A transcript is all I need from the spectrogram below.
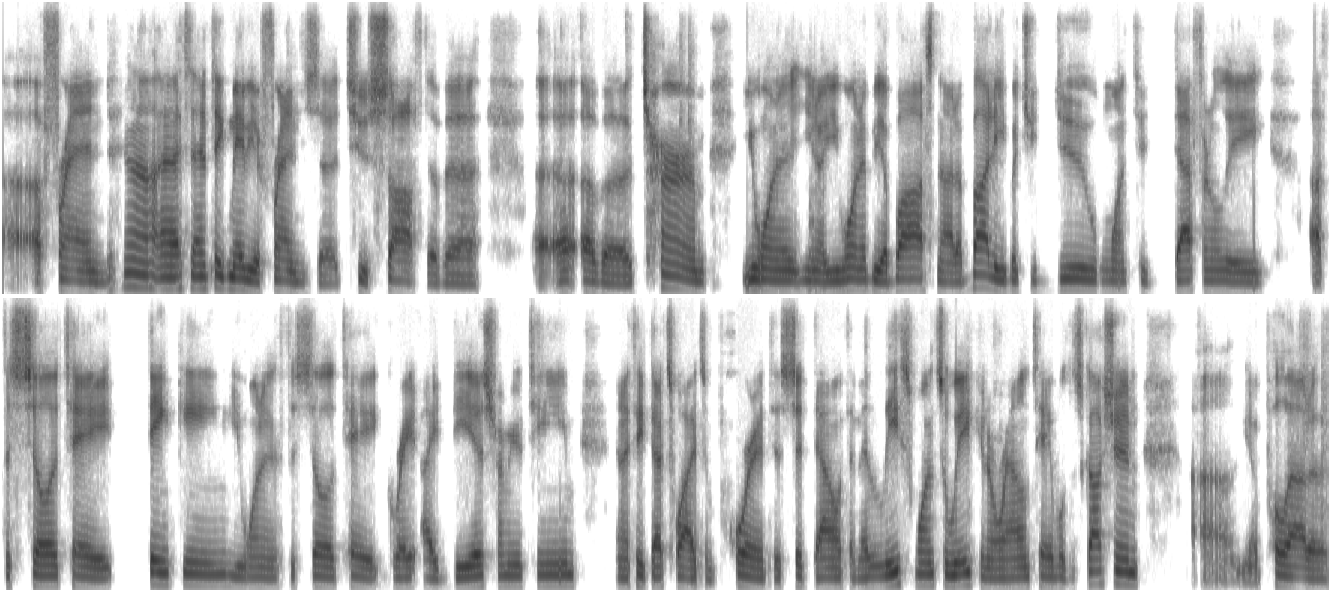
uh, a friend. Uh, I, I, think maybe a friend's uh, too soft of a of a term. You want to, you know, you want to be a boss, not a buddy, but you do want to definitely uh, facilitate thinking. You want to facilitate great ideas from your team. And I think that's why it's important to sit down with them at least once a week in a roundtable discussion. Um, you know, pull out a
